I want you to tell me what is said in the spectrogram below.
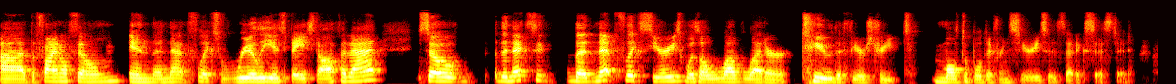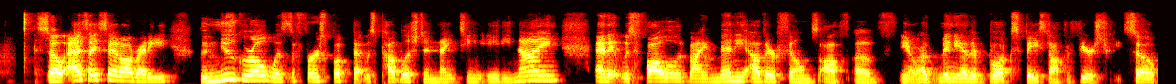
Uh, the final film in the Netflix really is based off of that. So the next the Netflix series was a love letter to the Fear Street multiple different series that existed. So, as I said already, The New Girl was the first book that was published in 1989, and it was followed by many other films off of, you know, many other books based off of Fear Street. So,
